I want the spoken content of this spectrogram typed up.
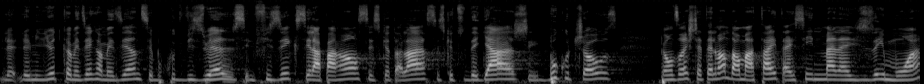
milieu de comédien-comédienne, c'est beaucoup de visuel, c'est le physique, c'est l'apparence, c'est ce que tu as l'air, c'est ce que tu dégages, c'est beaucoup de choses. Puis on dirait que j'étais tellement dans ma tête à essayer de m'analyser moi,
